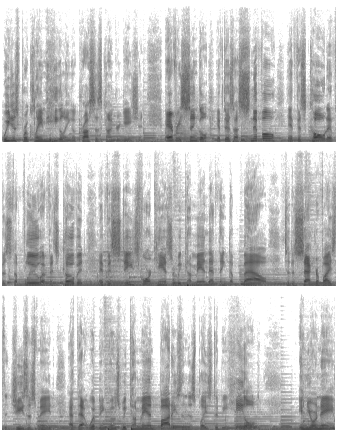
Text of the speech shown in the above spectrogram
We just proclaim healing across this congregation. Every single, if there's a sniffle, if it's cold, if it's the flu, if it's COVID, if it's stage four cancer, we command that thing to bow to the sacrifice that Jesus made at that whipping post. We command bodies in this place to be healed in your name.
